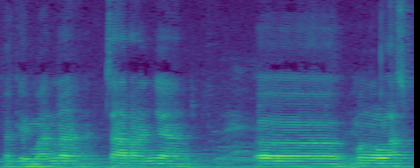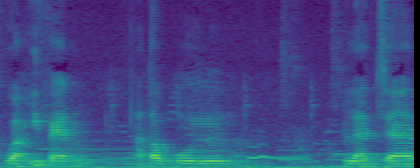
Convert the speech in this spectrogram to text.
bagaimana caranya eh, mengelola sebuah event ataupun belajar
